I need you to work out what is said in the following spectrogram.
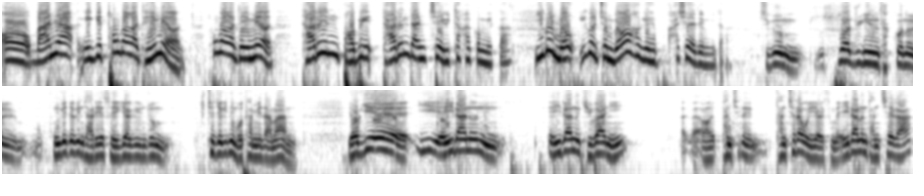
어 만약 이게 통과가 되면 통과가 되면 다른 법이 다른 단체에 위탁할 겁니까? 이걸 명 이걸 좀 명확하게 하셔야 됩니다. 지금 수사 중인 사건을 뭐 공개적인 자리에서 얘기하기는 좀 구체적이지 못합니다만 여기에 이 A라는 A라는 기관이 아, 아, 단체는 단체라고 얘기하겠습니다. A라는 단체가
